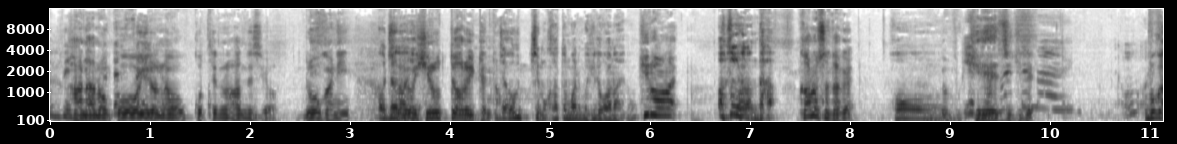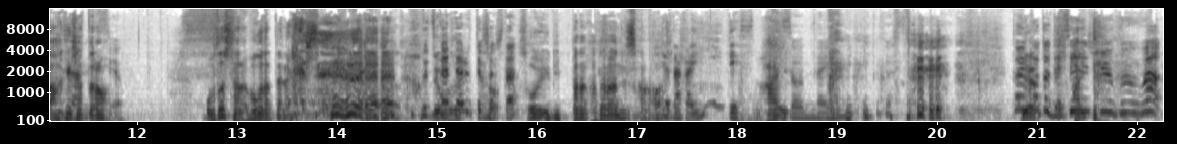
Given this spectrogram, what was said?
鼻のこういろんなのが落っこってるのあるんですよ。廊下に。そあじゃあれを拾って歩いてんだじゃ。あ、ウッチも塊も拾わないの？拾わない。あ、そうなんだ。鹿野内さんだけ。ほう。綺麗好きで。僕は開けちゃったの落としたら僕だったりなんかして。ぶつかって歩ってました？でもそうそういう立派な方なんですから。いや、だからいいです。はいそんなやめてください。ということで、いやはい先週分は、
